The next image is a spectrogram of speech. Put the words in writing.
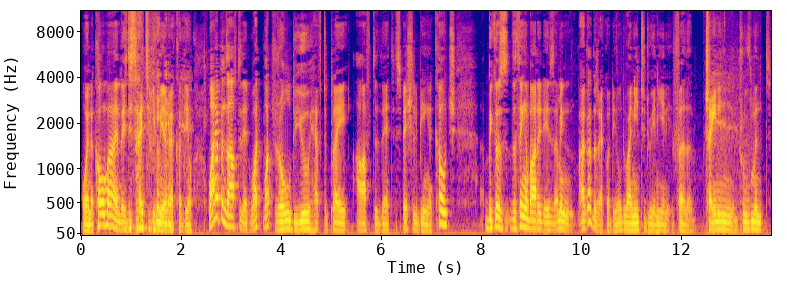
or in a coma and they decide to give me a record deal. What happens after that? What what role do you have to play after that, especially being a coach? Because the thing about it is, I mean, I got the record deal. Do I need to do any, any further training, improvement?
